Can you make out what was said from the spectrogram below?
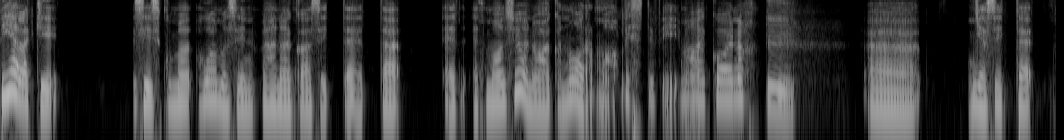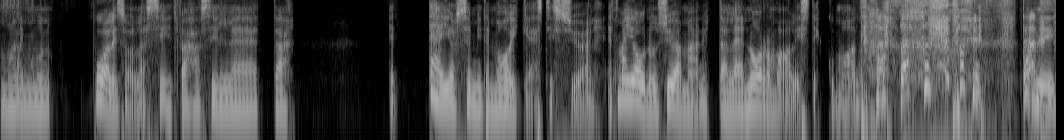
vieläkin, siis kun mä huomasin vähän aikaa sitten, että et, et mä oon syönyt aika normaalisti viime aikoina. Mm. Öö, ja sitten mä olin mun puolisolle siitä vähän silleen, että tämä ei ole se, mitä mä oikeasti syön. Että mä joudun syömään nyt tälleen normaalisti, kun mä oon täällä tämän niin.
